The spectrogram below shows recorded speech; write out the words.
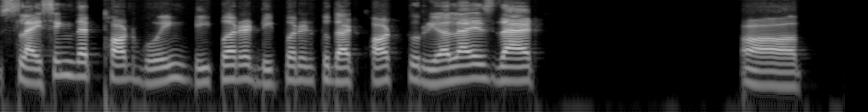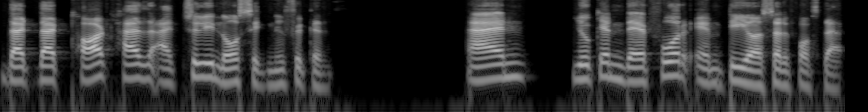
slicing that thought, going deeper and deeper into that thought to realize that uh, that that thought has actually no significance, and you can therefore empty yourself of that.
